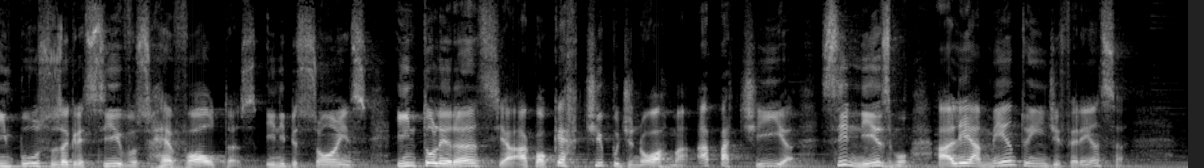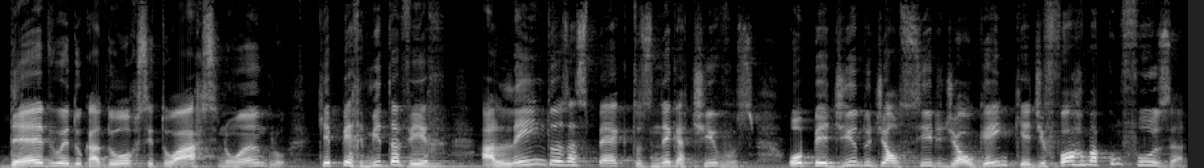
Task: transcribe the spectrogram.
impulsos agressivos, revoltas, inibições, intolerância a qualquer tipo de norma, apatia, cinismo, alheamento e indiferença, deve o educador situar-se no ângulo que permita ver além dos aspectos negativos, o pedido de auxílio de alguém que, de forma confusa,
